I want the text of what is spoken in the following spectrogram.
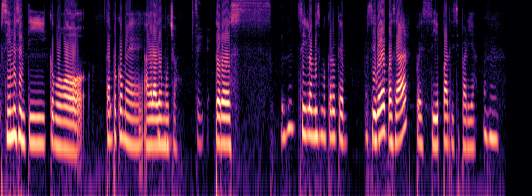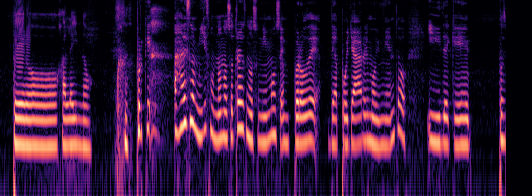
sí me sentí como, tampoco me agradó mucho, Sí. pero sí, lo mismo creo que si vuelve a pasar, pues sí participaría, Ujú. Pero ojalá y no. Porque, ajá, es lo mismo, ¿no? Nosotras nos unimos en pro de, de apoyar el movimiento y de que, pues,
